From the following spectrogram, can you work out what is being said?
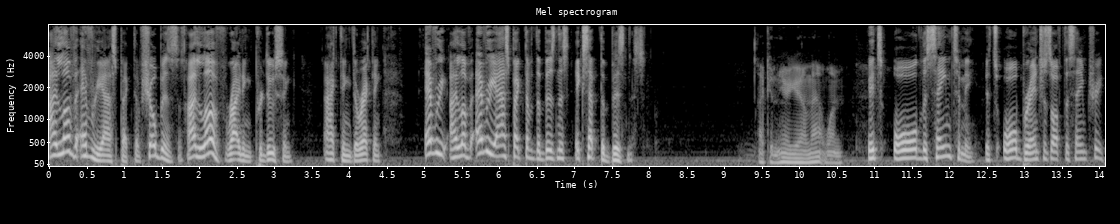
I love every aspect of show business. I love writing, producing, acting, directing. Every I love every aspect of the business except the business. I can hear you on that one. It's all the same to me. It's all branches off the same tree.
